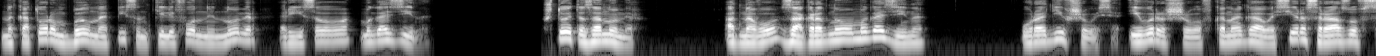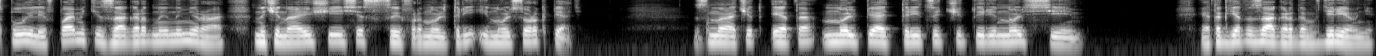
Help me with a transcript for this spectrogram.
на котором был написан телефонный номер рисового магазина. Что это за номер? Одного загородного магазина. У родившегося и выросшего в Канагава Сира сразу всплыли в памяти загородные номера, начинающиеся с цифр 03 и 045. Значит, это 053407. Это где-то за городом, в деревне.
